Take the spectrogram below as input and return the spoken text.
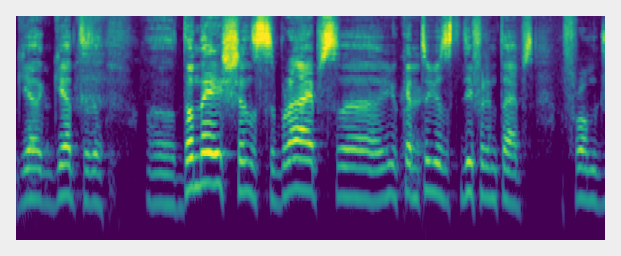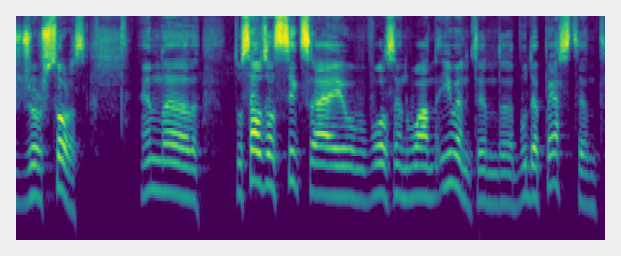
get, get uh, donations, bribes, uh, you can right. use different types from George Soros. In uh, 2006, I was in one event in Budapest, and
